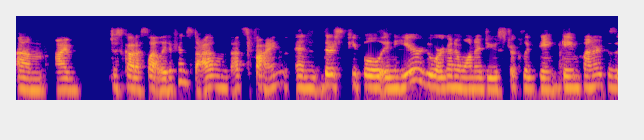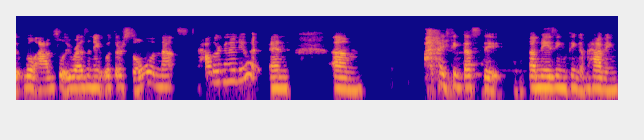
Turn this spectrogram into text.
Um, I've just got a slightly different style and that's fine. And there's people in here who are going to want to do strictly game, game planner because it will absolutely resonate with their soul and that's how they're going to do it. And um, i think that's the amazing thing of having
